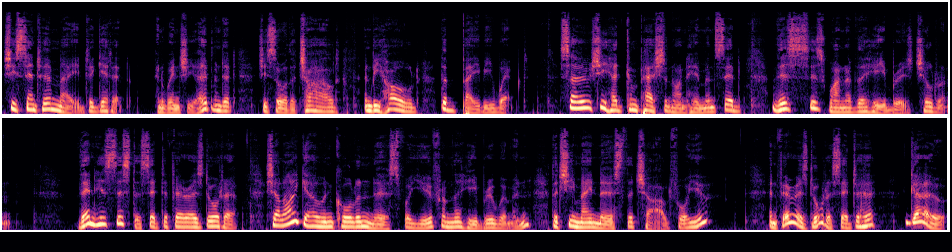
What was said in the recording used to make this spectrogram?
she sent her maid to get it. And when she opened it, she saw the child, and behold, the baby wept. So she had compassion on him, and said, This is one of the Hebrews' children. Then his sister said to Pharaoh's daughter, Shall I go and call a nurse for you from the Hebrew women, that she may nurse the child for you? And Pharaoh's daughter said to her, Go.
